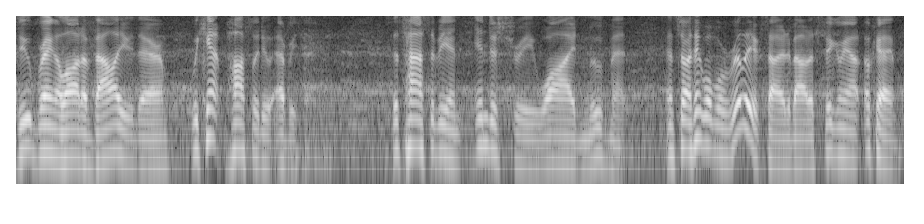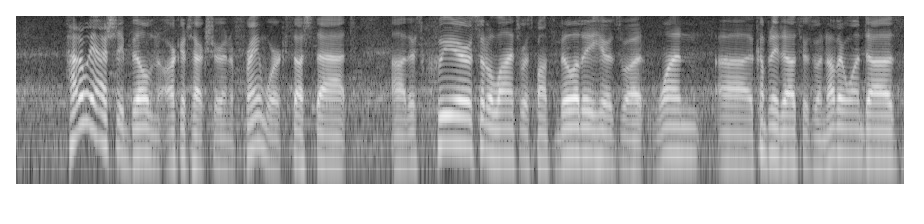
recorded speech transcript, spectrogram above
do bring a lot of value there, we can't possibly do everything. This has to be an industry-wide movement. And so I think what we're really excited about is figuring out, okay, how do we actually build an architecture and a framework such that uh, there's clear sort of lines of responsibility. Here's what one uh, company does, here's what another one does.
